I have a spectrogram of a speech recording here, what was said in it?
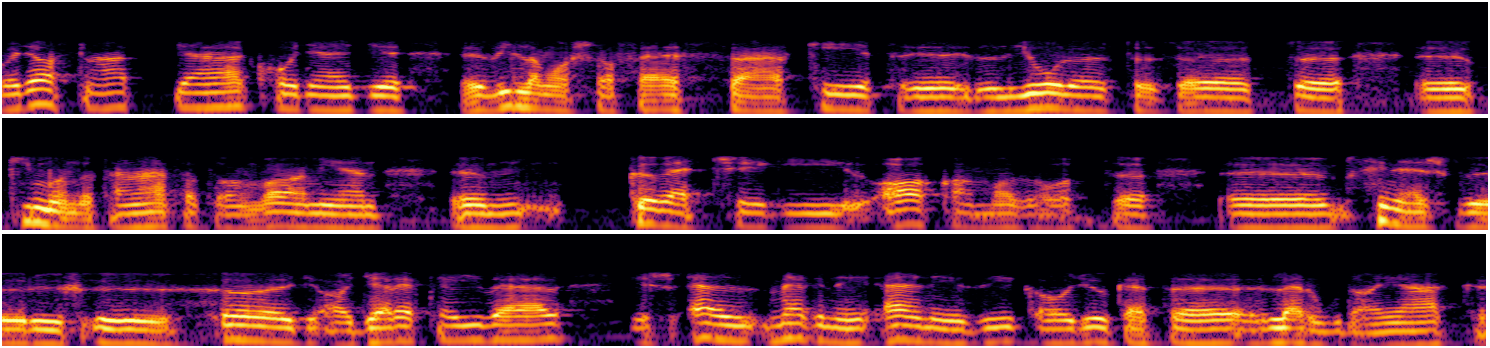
Vagy azt látják, hogy egy villamosra felszáll két jól öltözött, kimondottan láthatóan valamilyen követségi, alkalmazott, színesbőrű hölgy a gyerekeivel, és el, megné, elnézik, ahogy őket lerúdalják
